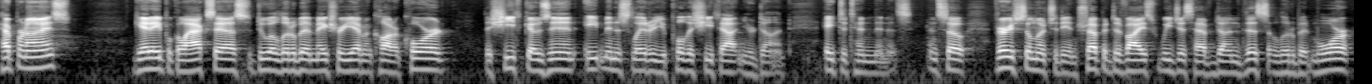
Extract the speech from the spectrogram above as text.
Heparinize, get apical access, do a little bit, make sure you haven't caught a cord. The sheath goes in, eight minutes later, you pull the sheath out and you're done. Eight to 10 minutes. And so, very similar to the Intrepid device, we just have done this a little bit more.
